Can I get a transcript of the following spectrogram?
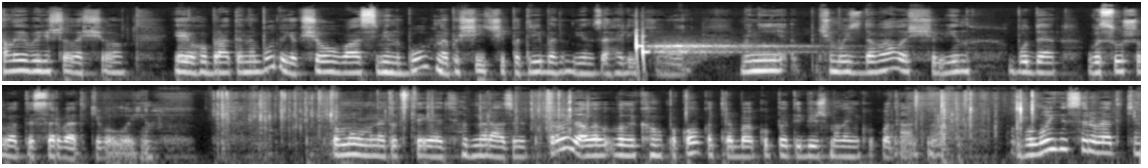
Але я вирішила, що я його брати не буду. Якщо у вас він був, напишіть, чи потрібен він взагалі чи ні. Мені чомусь здавалося, що він буде висушувати серветки вологі. Тому у мене тут стоять одноразові паперові, але велика упаковка. Треба купити більш маленьку квадратну вологі серветки.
